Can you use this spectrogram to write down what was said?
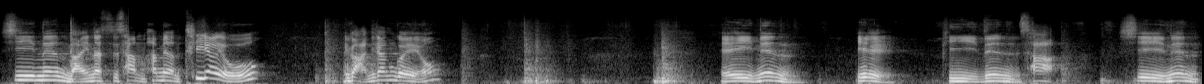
C는 마이너스 3 하면 틀려요. 이거 아니라는 거예요. A는 1, B는 4, C는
